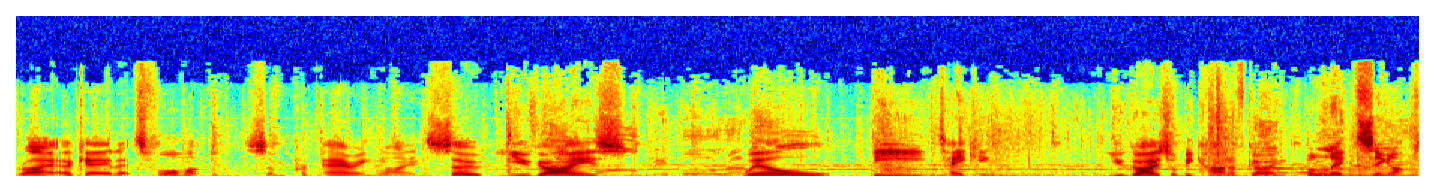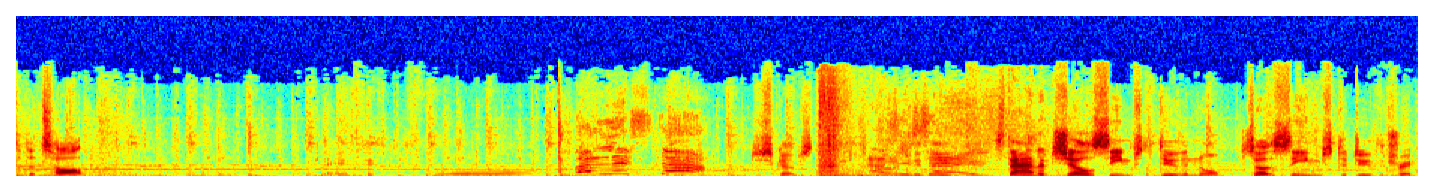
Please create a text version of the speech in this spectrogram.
Right, okay, let's form up some preparing lines. So, you guys will be taking... You guys will be kind of going blitzing up to the top. Go standard. Standard shell seems to do the norm... So seems to do the trick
